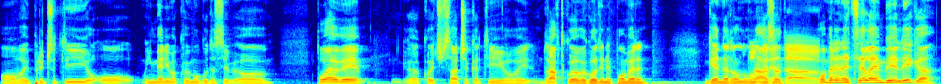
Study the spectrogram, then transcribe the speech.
ovaj, pričati o, o imenima koji mogu da se o, pojave. koje će sačekati ovaj draft koji je ove godine pomeren generalno Pomeren, unazad. da, Pomerena je cela NBA liga, pa,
